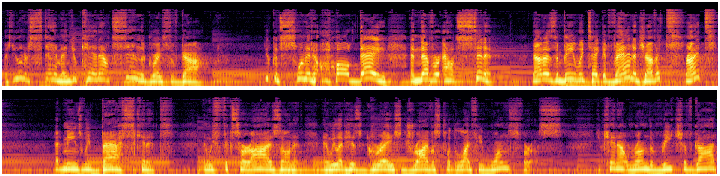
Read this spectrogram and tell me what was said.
Like, you understand, man, you can't out sin the grace of God. You can swim in it all day and never out sin it. Now, that doesn't mean we take advantage of it, right? That means we bask in it and we fix our eyes on it and we let His grace drive us toward the life He wants for us. You can't outrun the reach of God.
